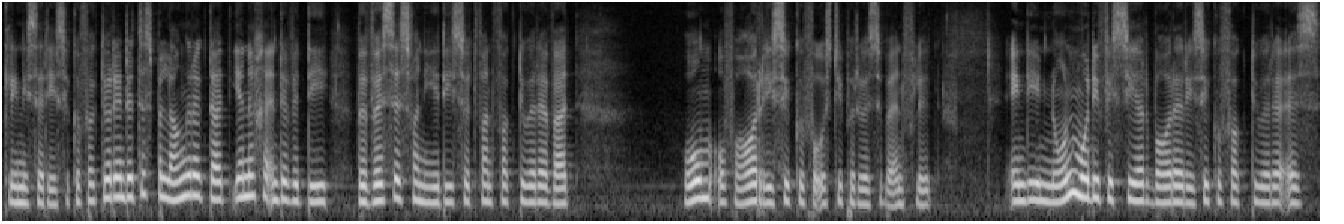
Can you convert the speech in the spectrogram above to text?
kliniese risikofaktore en dit is belangrik dat enige individu bewus is van hierdie soort van faktore wat hom of haar risiko vir osteoporose beïnvloed. En die non-modifiseerbare risikofaktore is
